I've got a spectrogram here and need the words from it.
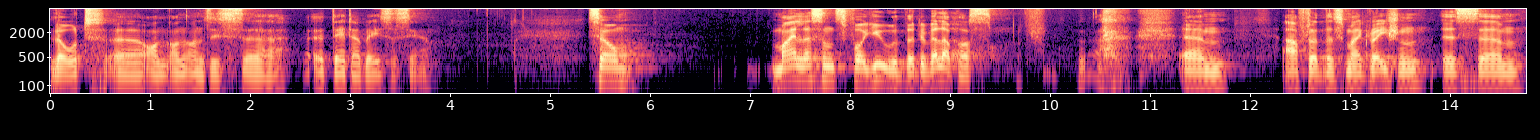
load on, on, on these databases here. So my lessons for you, the developers, um, after this migration is um,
